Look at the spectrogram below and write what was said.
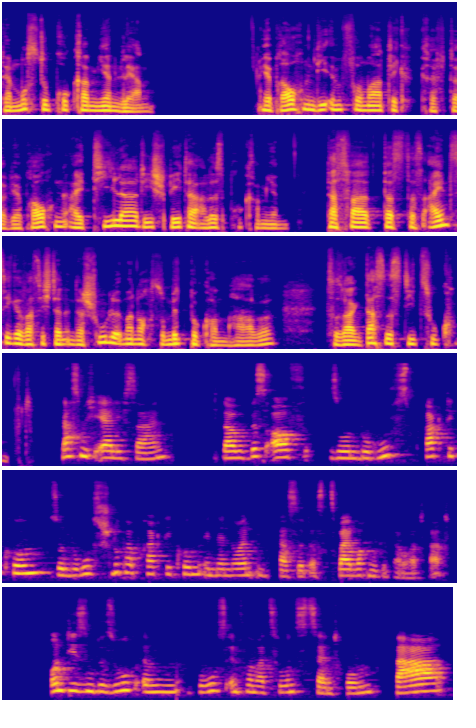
dann musst du programmieren lernen. Wir brauchen die Informatikkräfte. Wir brauchen ITler, die später alles programmieren. Das war das, das Einzige, was ich dann in der Schule immer noch so mitbekommen habe, zu sagen, das ist die Zukunft. Lass mich ehrlich sein. Ich glaube, bis auf so ein Berufspraktikum, so ein Berufsschnupperpraktikum in der neunten Klasse, das zwei Wochen gedauert hat, und diesen Besuch im Berufsinformationszentrum war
